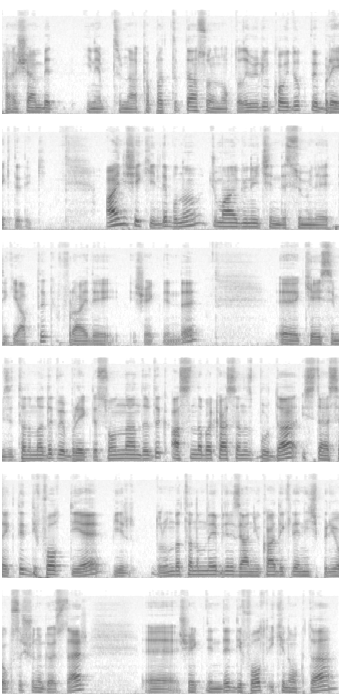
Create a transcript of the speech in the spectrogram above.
Perşembe Yine tırnağı kapattıktan sonra noktalı virgül koyduk ve break dedik. Aynı şekilde bunu cuma günü içinde simüle ettik yaptık. Friday şeklinde. E, case'imizi tanımladık ve break'te sonlandırdık. Aslında bakarsanız burada istersek de default diye bir durumda tanımlayabiliriz. Yani yukarıdakilerin hiçbiri yoksa şunu göster e, şeklinde default iki nokta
